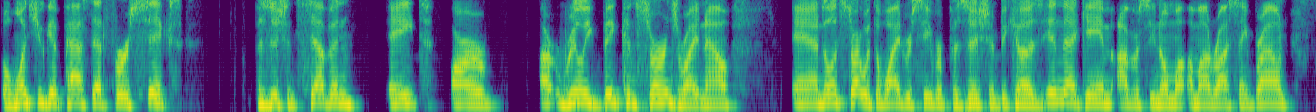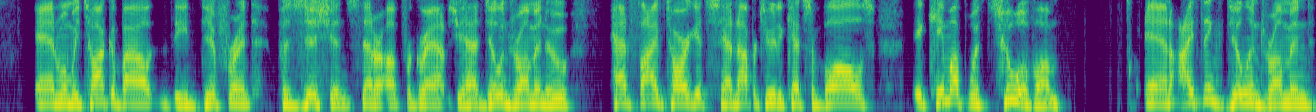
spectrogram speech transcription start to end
but once you get past that first six, position seven, eight are are really big concerns right now. And let's start with the wide receiver position because in that game, obviously, no Amon-Ra St. Brown and when we talk about the different positions that are up for grabs, you had Dylan Drummond, who had five targets, had an opportunity to catch some balls. It came up with two of them. And I think Dylan Drummond,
